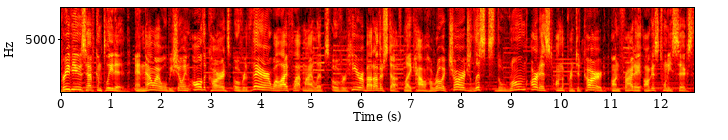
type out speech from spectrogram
Previews have completed, and now I will be showing all the cards over there while I flap my lips over here about other stuff, like how Heroic Charge lists the wrong artist on the printed card. On Friday, August 26th,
